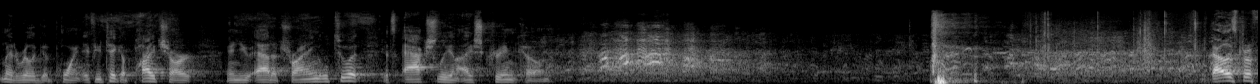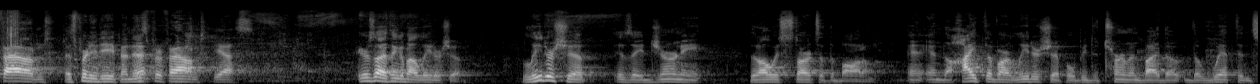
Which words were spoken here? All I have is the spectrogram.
made a really good point. If you take a pie chart and you add a triangle to it, it's actually an ice cream cone. that was profound. That's pretty deep, isn't That's it? profound, yes. Here's what I think about leadership leadership is a journey that always starts at the bottom. And, and the height of our leadership will be determined by the, the width and,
